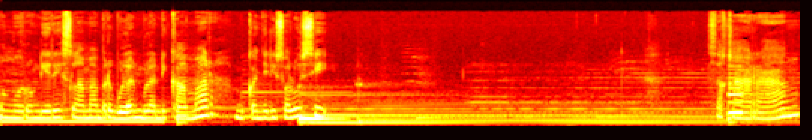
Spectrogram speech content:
Mengurung diri selama berbulan-bulan di kamar bukan jadi solusi. Sekarang,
